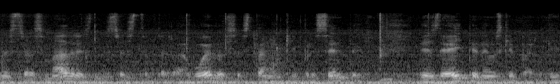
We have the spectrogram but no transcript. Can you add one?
Nuestras madres, nuestros tatarabuelos están aquí presentes. Desde ahí tenemos que partir.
